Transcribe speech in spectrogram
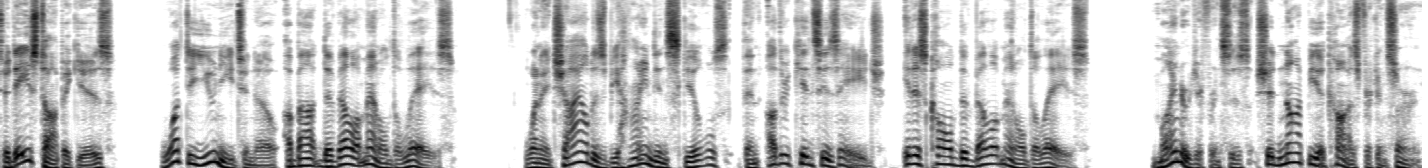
Today's topic is What do you need to know about developmental delays? When a child is behind in skills than other kids his age, it is called developmental delays. Minor differences should not be a cause for concern.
